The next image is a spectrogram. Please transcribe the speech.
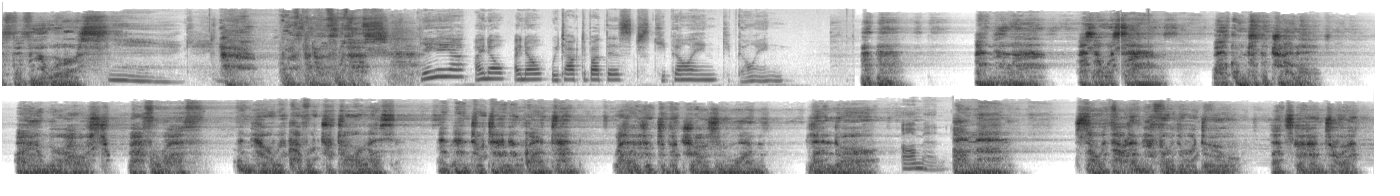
help the viewers. Yeah, yeah, yeah. I know, I know. We talked about this. Just keep going, keep going. Anyway, as I was saying, welcome to the channel. I am your host, Mazareth, and here we cover tutorials and entertaining content related to the Chosen One, Blender. Amen. So without any further ado, let's get into it.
